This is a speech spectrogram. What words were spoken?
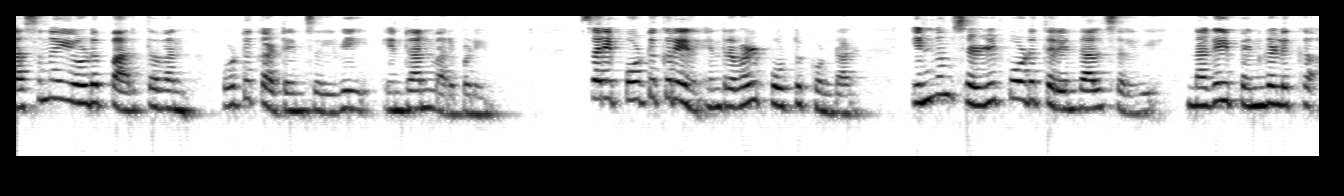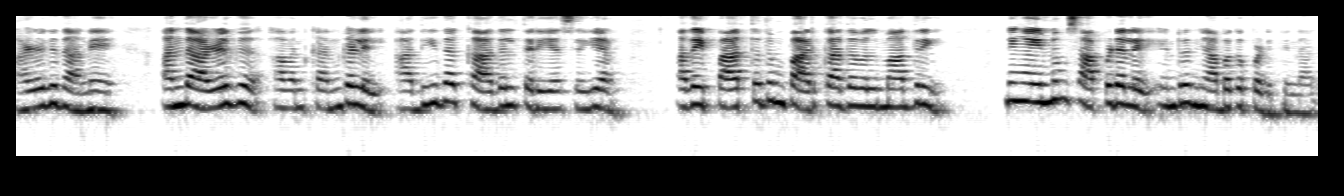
ரசனையோடு பார்த்தவன் போட்டுக்காட்டேன் செல்வி என்றான் மறுபடியும். சரி போட்டுக்கிறேன் என்றவள் போட்டுக்கொண்டாள். இன்னும் செழிப்போடு தெரிந்தாள் செல்வி. நகை பெண்களுக்கு அழகுதானே? அந்த அழகு அவன் கண்களில் அதீத காதல் தெரிய செய்ய அதை பார்த்ததும் பார்க்காதவள் மாதிரி நீங்க இன்னும் சாப்பிடலை என்று ஞாபகப்படுத்தினாள்.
